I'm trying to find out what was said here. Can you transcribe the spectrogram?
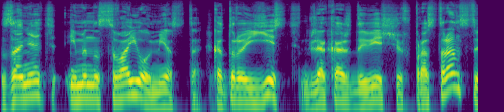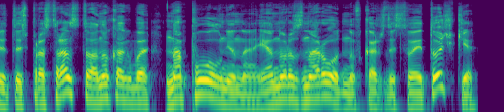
занять именно свое место, которое есть для каждой вещи в пространстве. То есть пространство, оно как бы наполнено, и оно разнородно в каждой своей точке.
